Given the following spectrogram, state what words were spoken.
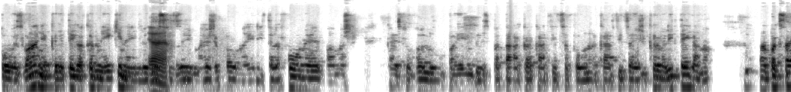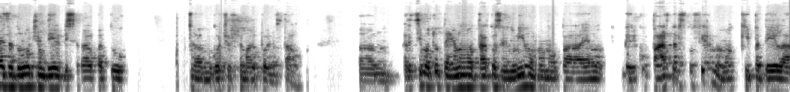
povezovanje, ker je tega kar nekaj, ne? in ljudje ja. se zdaj imajo že polno eni telefone, pa imaš kaj so valu, pa je bil pa taka kartica, polna kartica, je že kar velik tega. No? Ampak saj za določen del bi se dal pa tu um, mogoče še malo poenostaviti. Um, recimo tudi eno tako zanimivo, imamo pa eno rekel, partnersko firmo, no, ki pa dela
